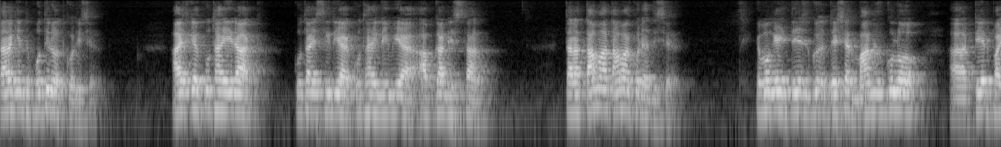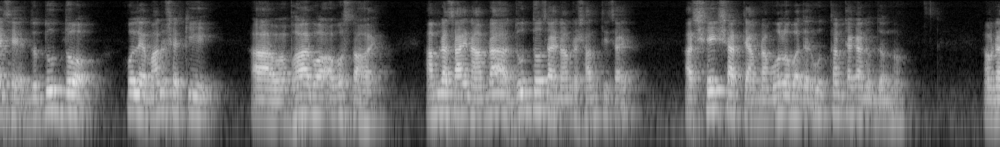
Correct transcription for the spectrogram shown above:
তারা কিন্তু প্রতিরোধ করেছে। আজকে কোথায় ইরাক, কোথায় সিরিয়া, কোথায় লিবিয়া, আফগানিস্তান, তারা তামা তামা করে দিছে। এবং এই দেশ, দেশের মানুষগুলো টের পাইছে যে যুদ্ধ হলে মানুষের কি ভয়াবহ অবস্থা হয়। আমরা চাই না, আমরা যুদ্ধ চাই না, আমরা শান্তি চাই। আর সেই স্বার্থে আমরা মৌলবাদের উত্থান ঠেকানোর জন্য আমরা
